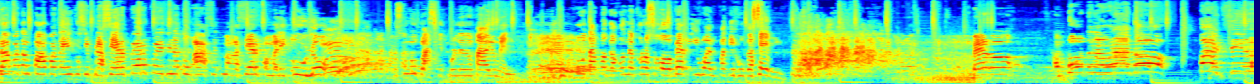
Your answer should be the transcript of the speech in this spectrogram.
Dapat ang papatayin ko si Blaser, pero pwede na tong asset mga sir, pamalit ulo. Gusto mo basketball na lang tayo, men? Puta, pag ako nag-crossover, iwan pati hugasin. pero, ang boto ng Urado, 5-0!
